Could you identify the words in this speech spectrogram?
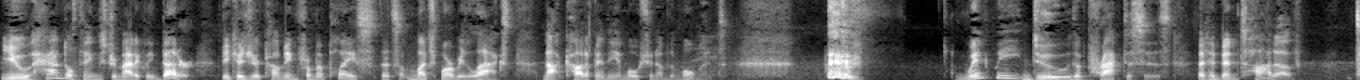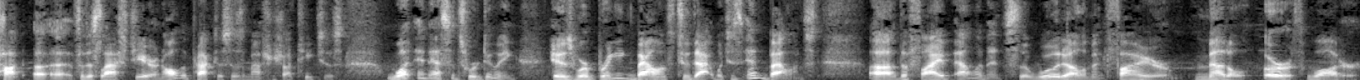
You handle things dramatically better because you're coming from a place that's much more relaxed, not caught up in the emotion of the moment. when we do the practices that have been taught of, taught uh, uh, for this last year, and all the practices Master Sha teaches, what in essence we're doing is we're bringing balance to that which is imbalanced. Uh, the five elements, the wood element, fire, metal, earth, water.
